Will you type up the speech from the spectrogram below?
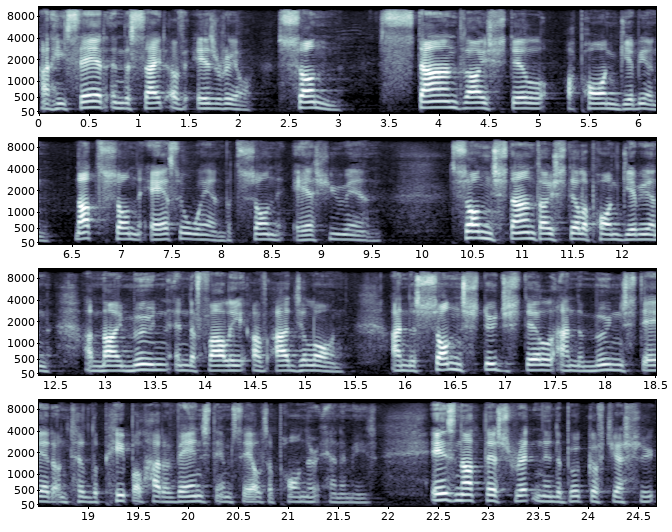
And he said in the sight of Israel, Son, stand thou still upon Gibeon. Not son S O N, but son S U N. Sun, stand thou still upon Gibeon, and thou moon in the valley of Ajalon. And the sun stood still, and the moon stayed until the people had avenged themselves upon their enemies. Is not this written in the book of Jasher?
